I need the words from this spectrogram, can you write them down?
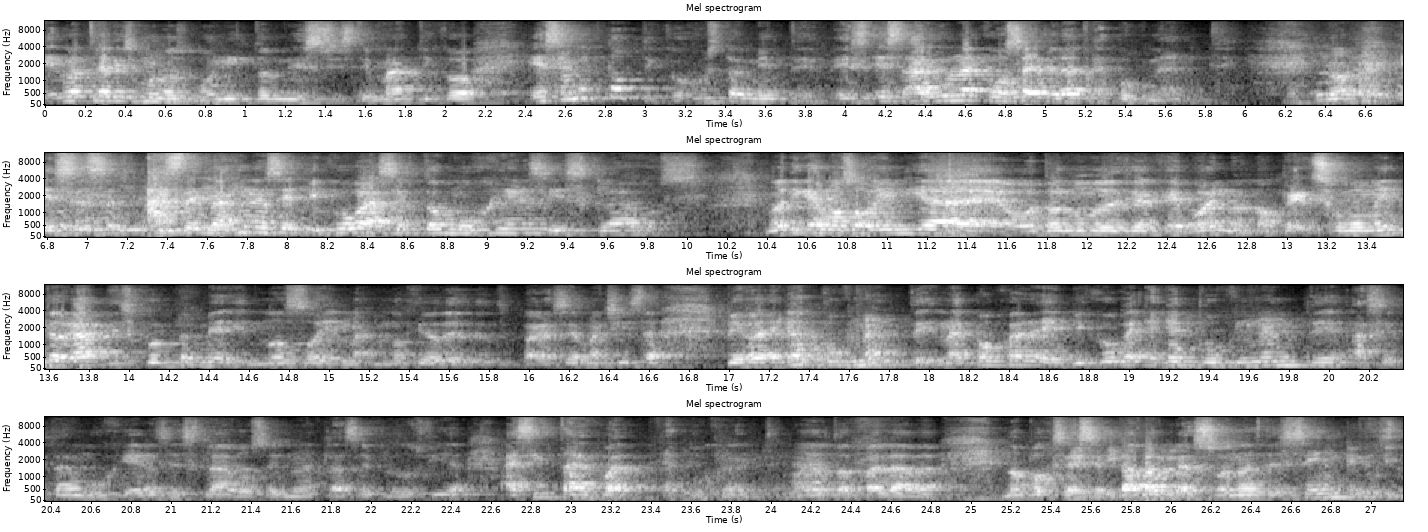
el materialismo no es bonito, ni es sistemático, es anecdótico, justamente. Es, es alguna cosa de verdad repugnante. ¿no? Es, es, hasta imagínense, aceptó mujeres y esclavos. No digamos hoy en día, eh, o todo el mundo decía que bueno, ¿no? pero en su momento era, discúlpenme, no, soy, no quiero parecer machista, pero era repugnante, en la época de Epicuro era repugnante aceptar mujeres esclavos en una clase de filosofía, así tal cual, repugnante, no hay otra palabra, no porque se aceptaban personas decentes,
